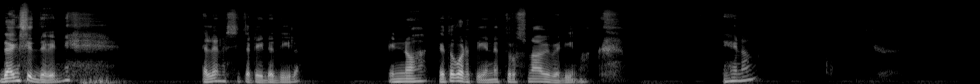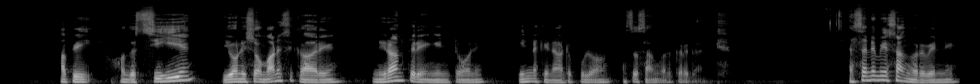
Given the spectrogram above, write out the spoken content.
දැන් සිද්ධ වෙන්නේ ඇලෙන සිතට ඉඩ දීලා ඉන්නවා. එතකොට තියෙන තෘෂ්ණාවේ වැඩිවීමක්. එහෙනම් අපි හොඳ සිහියෙන් යෝනිසෝ මානසිකාරයෙන් නිරන්තරයෙන් ඉන්න ඕනේ. ඉන්න කෙනාට පුළුවන් ඇස සංවර කරගන්න. ඇස නෙමේ සංවර වෙන්නේ.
